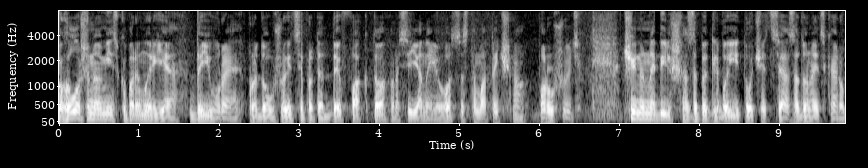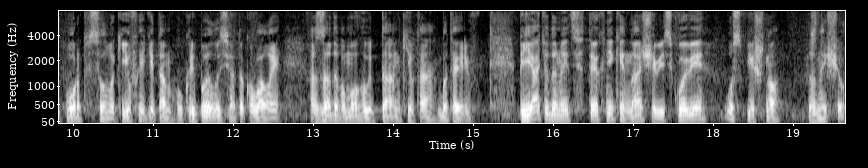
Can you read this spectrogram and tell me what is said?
Оголошене у мінську перемир'я де юре продовжується, проте де-факто росіяни його систематично порушують. Чи не найбільш запеклі бої точаться за Донецький аеропорт силовиків, які там укріпилися, атакували за допомогою танків та БТРів. П'ять одиниць техніки наші військові успішно знищили.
